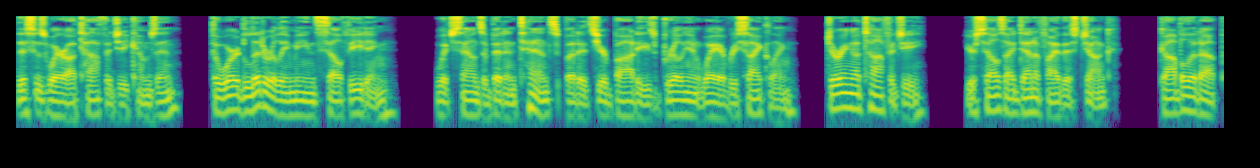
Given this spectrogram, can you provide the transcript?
This is where autophagy comes in. The word literally means self-eating, which sounds a bit intense, but it's your body's brilliant way of recycling. During autophagy, your cells identify this junk, gobble it up,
